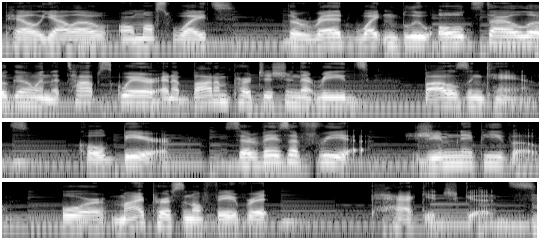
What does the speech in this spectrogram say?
Pale yellow, almost white, the red, white, and blue old style logo in the top square, and a bottom partition that reads bottles and cans, cold beer, cerveza fria, gimne pivo, or my personal favorite, package goods.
